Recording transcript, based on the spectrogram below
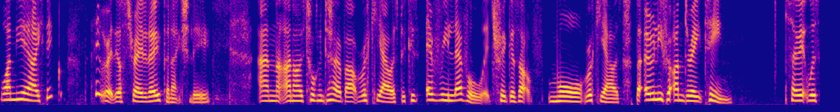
one year. I think I think we were at the Australian Open actually, and and I was talking to her about rookie hours because every level it triggers up more rookie hours, but only for under eighteen. So it was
